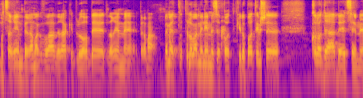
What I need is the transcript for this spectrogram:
מוצרים ברמה גבוהה ורק קיבלו הרבה דברים אה, ברמה, באמת, אתם לא מאמינים איזה בוט, כאילו בוטים שכל הודעה בעצם, אה,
